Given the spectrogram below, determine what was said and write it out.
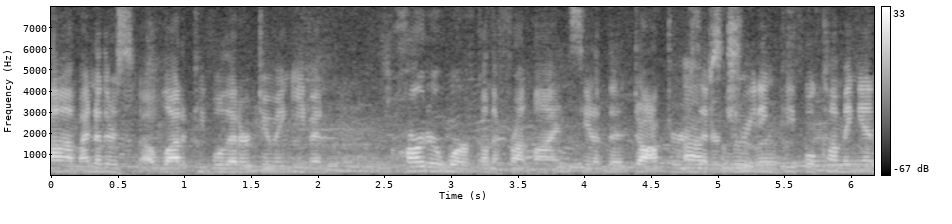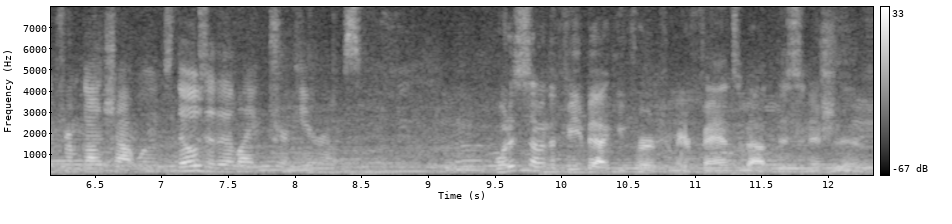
Um, I know there's a lot of people that are doing even harder work on the front lines. You know, the doctors that are treating people coming in from gunshot wounds. Those are the like true heroes. What is some of the feedback you've heard from your fans about this initiative?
